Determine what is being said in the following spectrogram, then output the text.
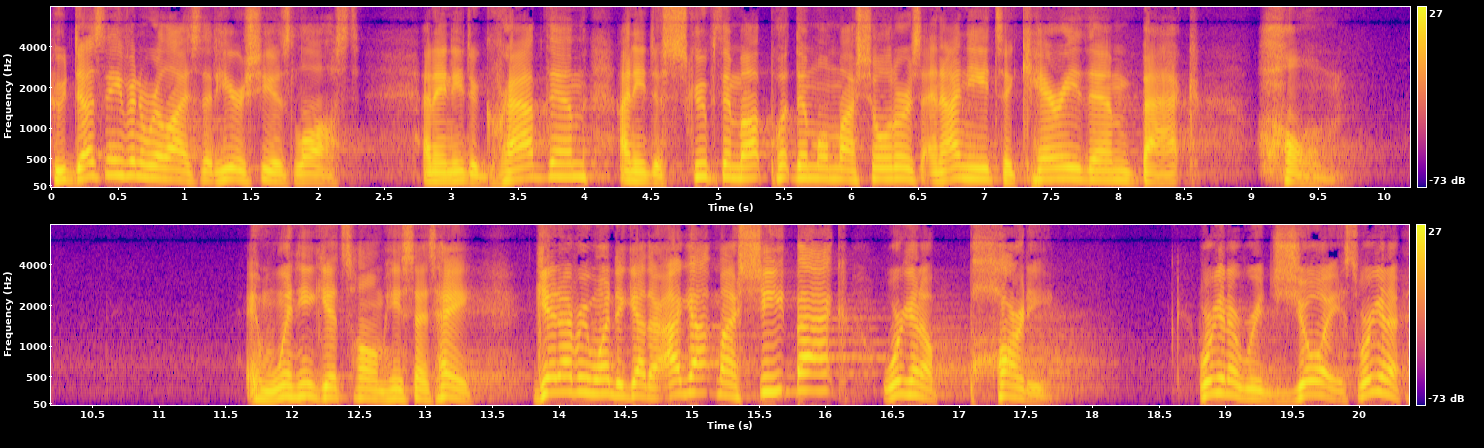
who doesn't even realize that he or she is lost. And I need to grab them, I need to scoop them up, put them on my shoulders, and I need to carry them back home. And when he gets home, he says, Hey, get everyone together. I got my sheep back. We're going to party. We're going to rejoice. We're going to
